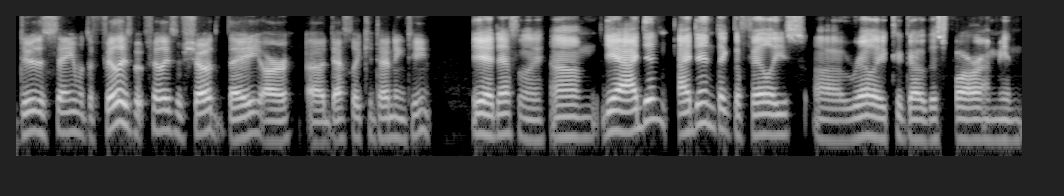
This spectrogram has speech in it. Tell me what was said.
do the same with the Phillies, but Phillies have showed that they are definitely contending team. Yeah, definitely. Um, yeah, I didn't, I didn't think the Phillies uh, really could go this far. I mean,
